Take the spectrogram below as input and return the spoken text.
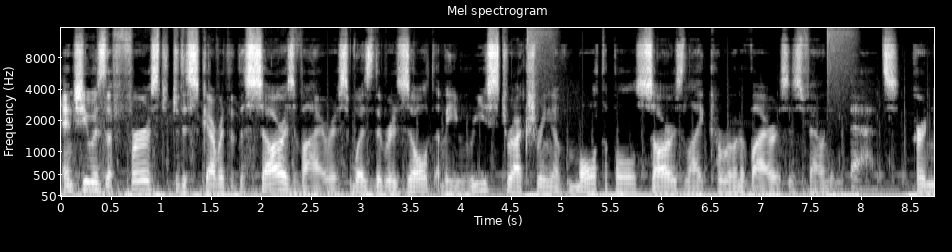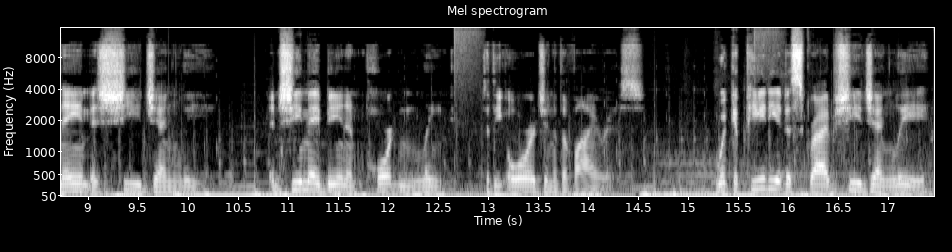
And she was the first to discover that the SARS virus was the result of a restructuring of multiple SARS like coronaviruses found in bats. Her name is Shi Zhengli, and she may be an important link to the origin of the virus. Wikipedia describes Shi Zhengli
